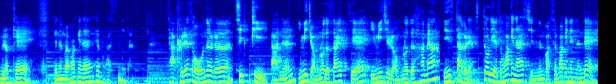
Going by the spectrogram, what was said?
이렇게 되는 걸 확인을 해보았습니다. 자, 그래서 오늘은 GP라는 이미지 업로드 사이트에 이미지를 업로드하면 인스타그램 스토리에서 확인을 할 수 있는 것을 확인했는데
